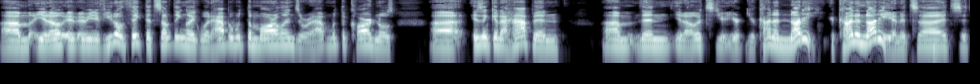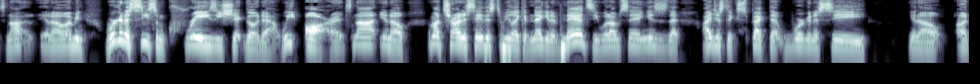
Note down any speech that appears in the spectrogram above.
um you know if, i mean if you don't think that something like what happened with the marlins or what happened with the cardinals uh isn't going to happen um, then you know it's you're you're, you're kind of nutty. You're kind of nutty, and it's uh it's it's not you know I mean we're gonna see some crazy shit go down. We are. It's not you know I'm not trying to say this to be like a negative Nancy. What I'm saying is is that I just expect that we're gonna see you know a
